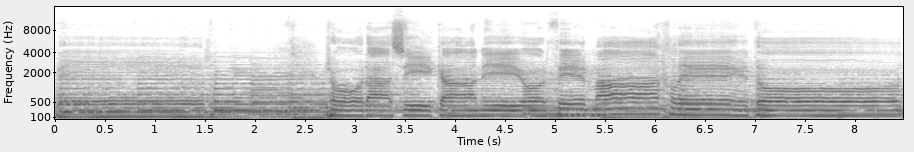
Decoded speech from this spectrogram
byr. Rho'r as i ganu wrth i'r machlid o'n.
